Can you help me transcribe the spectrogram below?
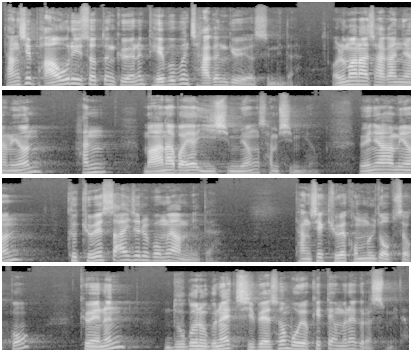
당시 바울이 있었던 교회는 대부분 작은 교회였습니다. 얼마나 작았냐면 한 많아봐야 20명, 30명. 왜냐하면 그 교회 사이즈를 보면 압니다. 당시에 교회 건물도 없었고 교회는 누구누구네 집에서 모였기 때문에 그렇습니다.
